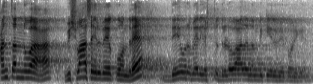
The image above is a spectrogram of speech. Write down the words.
ಅಂತನ್ನುವ ವಿಶ್ವಾಸ ಇರಬೇಕು ಅಂದರೆ ದೇವರ ಮೇಲೆ ಎಷ್ಟು ದೃಢವಾದ ನಂಬಿಕೆ ಇರಬೇಕು ಅವರಿಗೆ.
